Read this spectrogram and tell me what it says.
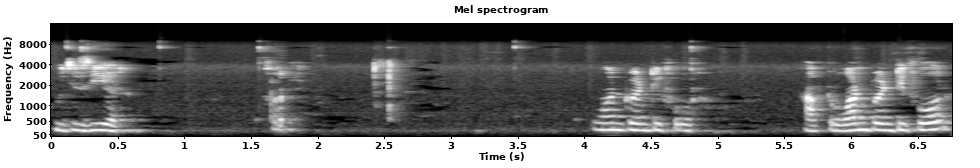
which is here. Sorry. 124 after 124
